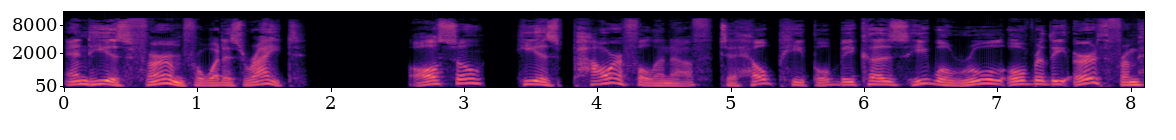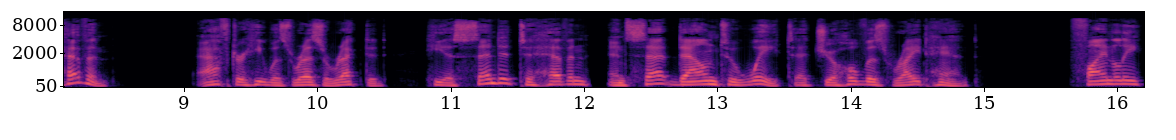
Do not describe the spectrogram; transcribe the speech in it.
and he is firm for what is right. Also, he is powerful enough to help people because he will rule over the earth from heaven. After he was resurrected, he ascended to heaven and sat down to wait at Jehovah's right hand. Finally,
